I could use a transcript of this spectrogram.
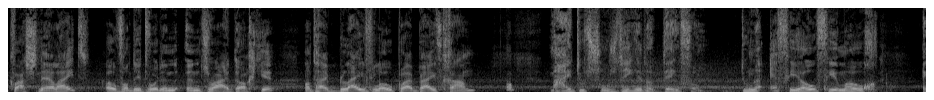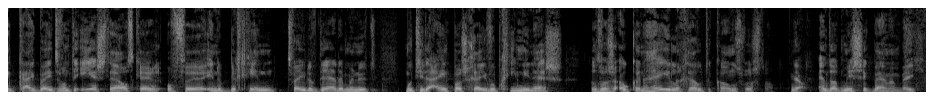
Qua snelheid. Oh, van dit wordt een, een zwaar dagje. Want hij blijft lopen, hij blijft gaan. Maar hij doet soms dingen dat ik denk van... Doe nou even je hoofdje omhoog en kijk beter. Want de eerste helft, kreeg, of uh, in het begin, tweede of derde minuut... moet hij de eindpas geven op Jiménez. Dat was ook een hele grote kans, was dat. Ja. En dat mis ik bij hem een beetje.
